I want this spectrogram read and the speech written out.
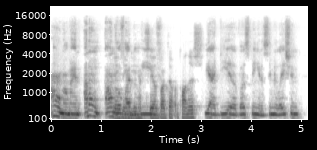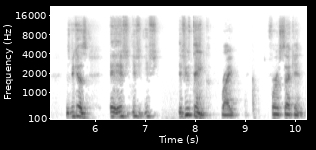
I don't know, man. I don't. I don't know if I you have to say believe about that upon this? the idea of us being in a simulation is because if if if if you think right for a second,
